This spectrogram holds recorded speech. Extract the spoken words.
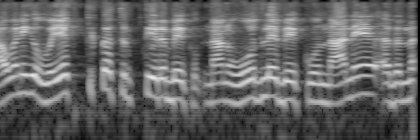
ಅವನಿಗೆ ವೈಯಕ್ತಿಕ ತೃಪ್ತಿ ಇರಬೇಕು. ನಾನು ಓದಲೇಬೇಕು, ನಾನೇ ಅದನ್ನ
